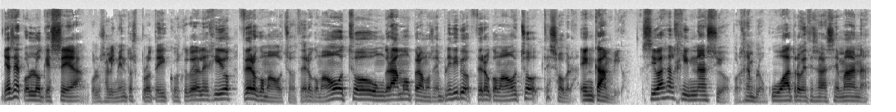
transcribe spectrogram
ya sea con lo que sea, con los alimentos proteicos que tú hayas elegido, 0,8, 0,8, un gramo, pero vamos, en principio 0,8 te sobra. En cambio, si vas al gimnasio, por ejemplo, cuatro veces a la semana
